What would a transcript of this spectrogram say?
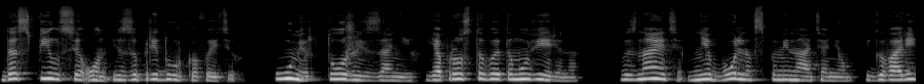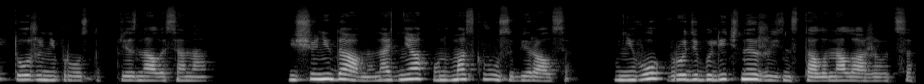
Да спился он из-за придурков этих. Умер тоже из-за них. Я просто в этом уверена. Вы знаете, мне больно вспоминать о нем, и говорить тоже непросто, призналась она. Еще недавно, на днях, он в Москву собирался. У него вроде бы личная жизнь стала налаживаться.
